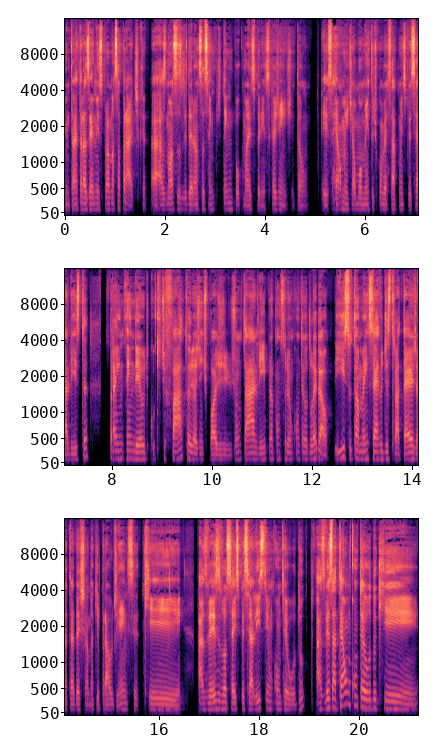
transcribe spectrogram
então é trazendo isso pra nossa prática. A as nossas lideranças sempre têm um pouco mais de experiência que a gente, então esse realmente é o momento de conversar com um especialista pra entender o que de fato a gente pode juntar ali pra construir um conteúdo legal. E isso também serve de estratégia, até deixando aqui pra audiência, que às vezes você é especialista em um conteúdo, às vezes até um conteúdo que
